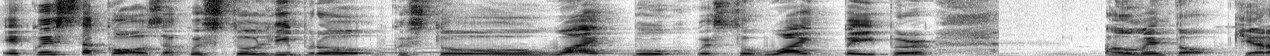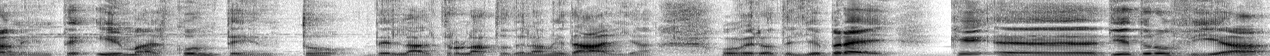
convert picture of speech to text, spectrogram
E questa cosa, questo libro, questo white book, questo white paper aumentò chiaramente il malcontento dell'altro lato della medaglia, ovvero degli ebrei, che eh, diedero via,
